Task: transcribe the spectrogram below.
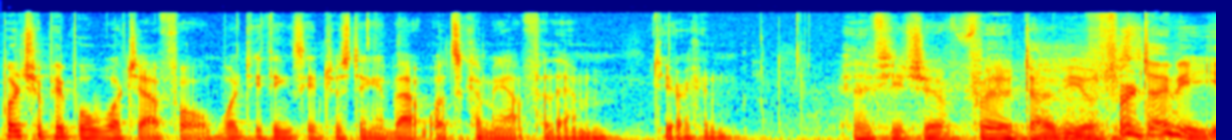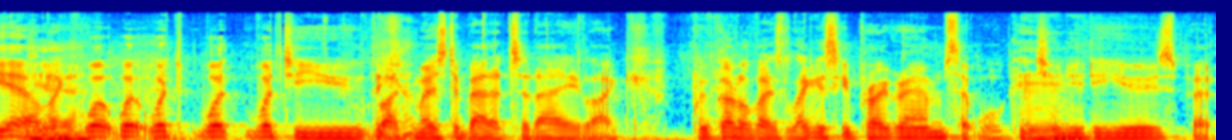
what should people watch out for? What do you think is interesting about what's coming out for them? Do you reckon? in the future for Adobe or just For Adobe, yeah. Yeah. Like, what, what, what, what, what do you like can't- most about it today? Like, we've got all those legacy programs that we'll continue Mm. to use, but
